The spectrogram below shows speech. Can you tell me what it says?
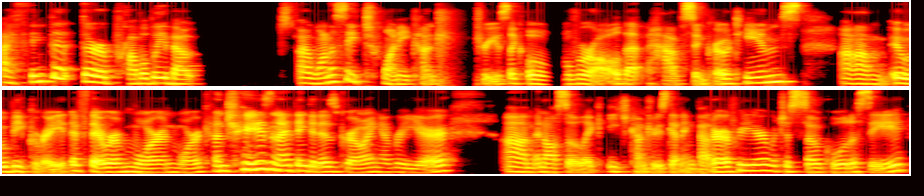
I think that there are probably about I want to say 20 countries like overall that have synchro teams. Um, it would be great if there were more and more countries and I think it is growing every year. Um, and also like each country is getting better every year, which is so cool to see.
